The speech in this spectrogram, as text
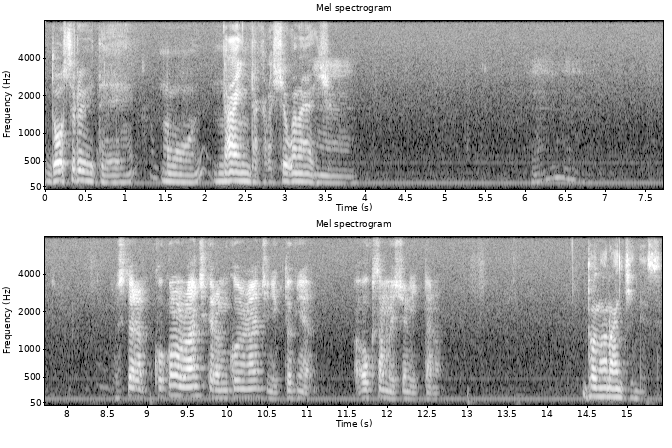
どうする言うてもうないんだからしょうがないでしょ、そしたらここのランチから向こうのランチに行く時には奥さんも一緒に行ったの？どのランチです？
